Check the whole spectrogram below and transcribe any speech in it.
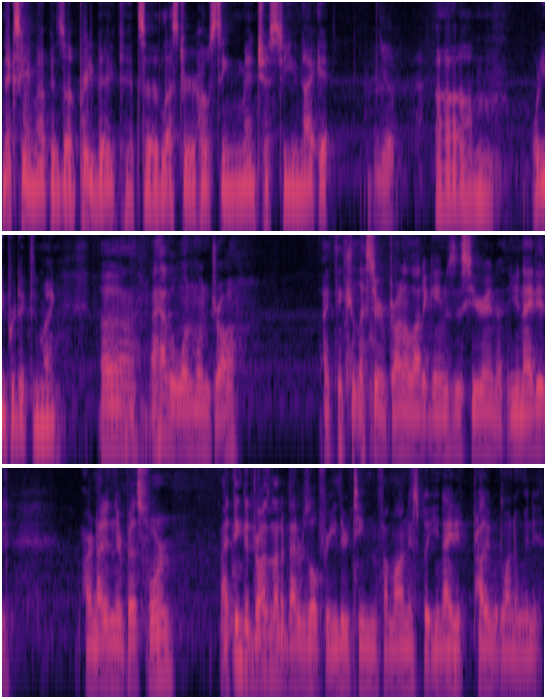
Next game up is uh, pretty big. It's uh, Leicester hosting Manchester United. Yep. Um, What are you predicting, Mike? Uh, I have a one-one draw. I think Leicester have drawn a lot of games this year, and United are not in their best form. I think a draw is not a bad result for either team, if I'm honest. But United probably would want to win it.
